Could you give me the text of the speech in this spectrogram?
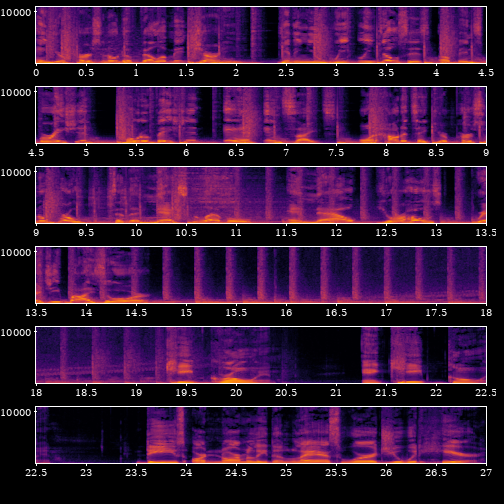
in your personal development journey, giving you weekly doses of inspiration, motivation, and insights on how to take your personal growth to the next level. And now, your host, Reggie Bisor. Keep growing and keep going. These are normally the last words you would hear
